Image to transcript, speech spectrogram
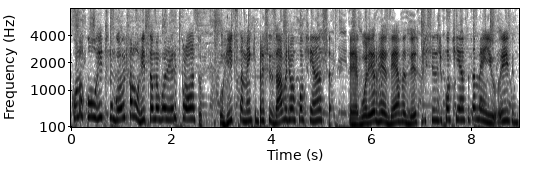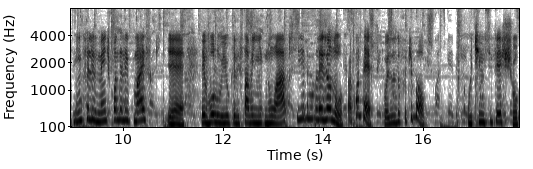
colocou o hits no gol e falou: o hits é o meu goleiro e pronto. O Hits também que precisava de uma confiança. É, goleiro reserva, às vezes, precisa de confiança também. E, e infelizmente, quando ele mais é, evoluiu, que ele estava em, no ápice, ele lesionou. Acontece, coisas do futebol. O time se fechou.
